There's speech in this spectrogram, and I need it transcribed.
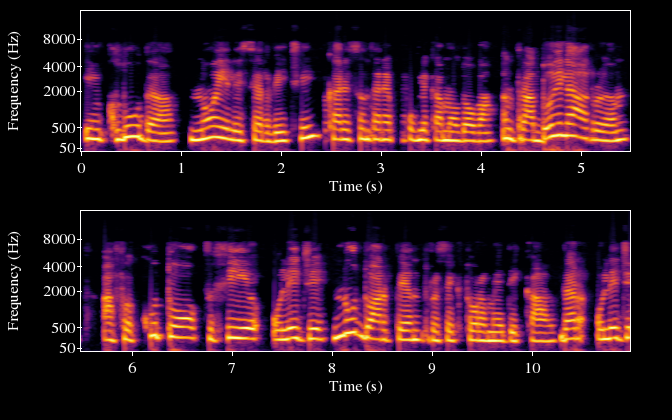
includă noile servicii care sunt în Republica Moldova. Într-a doilea rând, a făcut-o să fie o lege nu doar pentru sectorul medical, dar o lege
